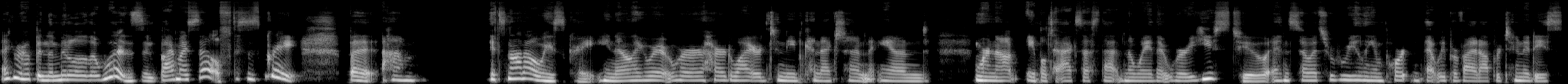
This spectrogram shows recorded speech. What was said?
I grew up in the middle of the woods and by myself. This is great. But, um, it's not always great, you know, like we're we're hardwired to need connection and we're not able to access that in the way that we're used to. And so it's really important that we provide opportunities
